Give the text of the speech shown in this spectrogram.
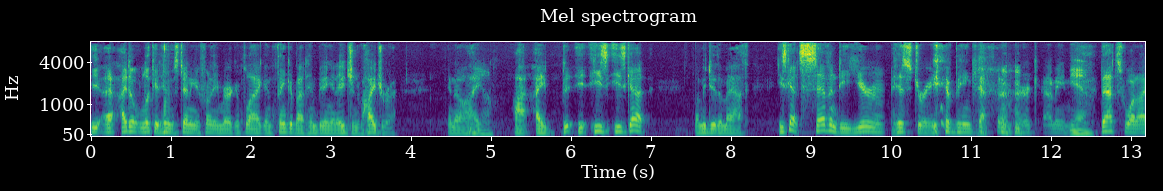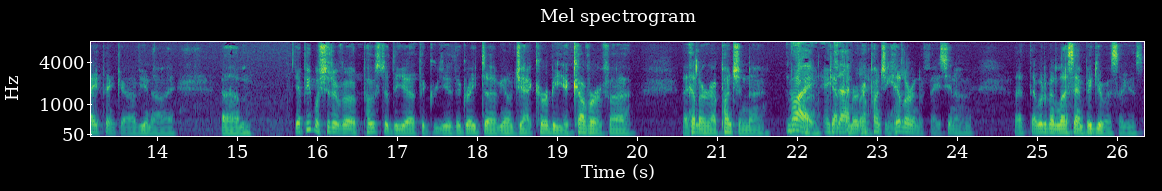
I I don't look at him standing in front of the American flag and think about him being an agent of Hydra. You know, I, Yeah. I, I he's he's got. Let me do the math. He's got seventy year history of being Captain America. I mean, Yeah. that's what I think of. You know, um, yeah, people should have uh, posted the uh, the the great uh, you know Jack Kirby cover of uh, Hitler uh, punching uh, Right, Captain exactly. America punching Hitler in the face. You know, that that would have been less ambiguous, I guess.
